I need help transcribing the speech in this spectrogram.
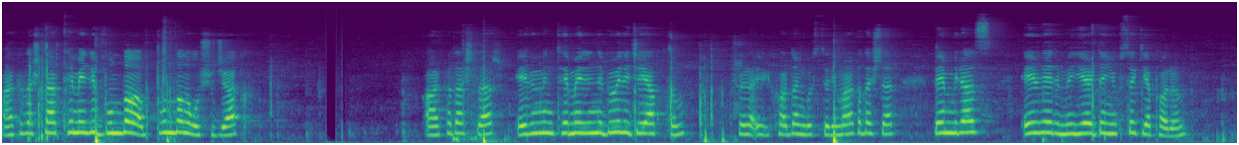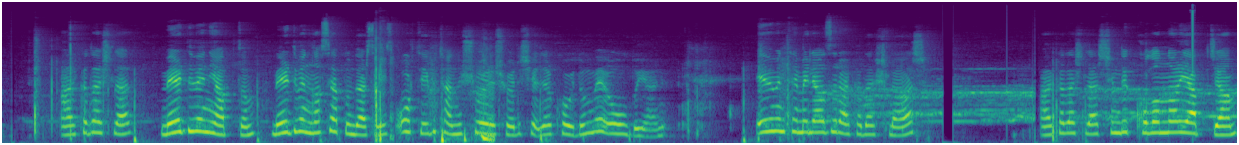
Arkadaşlar temeli bunda bundan oluşacak. Arkadaşlar evimin temelini böylece yaptım. Şöyle yukarıdan göstereyim arkadaşlar. Ben biraz evlerimi yerden yüksek yaparım. Arkadaşlar merdiven yaptım. Merdiven nasıl yaptım derseniz ortaya bir tane şöyle şöyle şeyler koydum ve oldu yani. Evimin temeli hazır arkadaşlar. Arkadaşlar şimdi kolonlar yapacağım.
